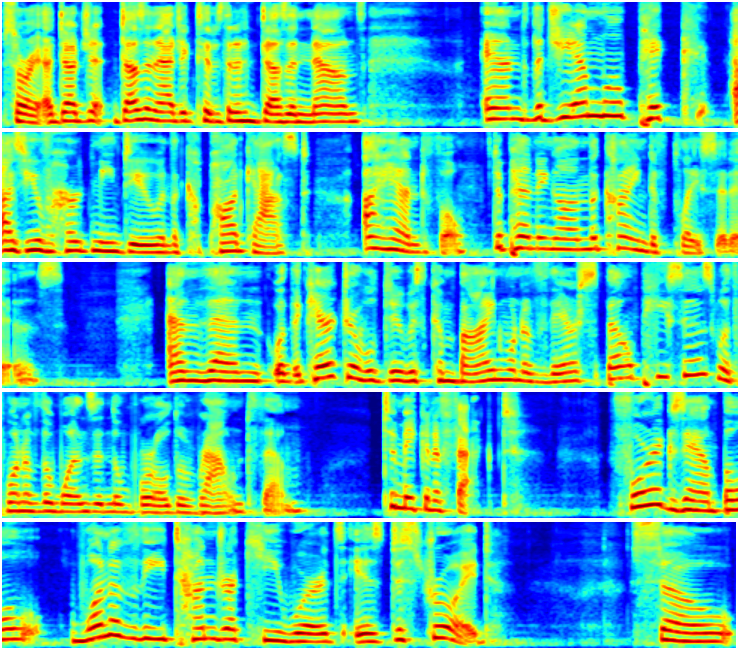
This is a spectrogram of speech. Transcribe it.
sorry, a dozen dozen adjectives and a dozen nouns. And the GM will pick, as you've heard me do in the podcast, a handful, depending on the kind of place it is. And then what the character will do is combine one of their spell pieces with one of the ones in the world around them to make an effect. For example, one of the Tundra keywords is destroyed. So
